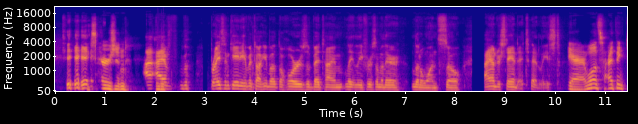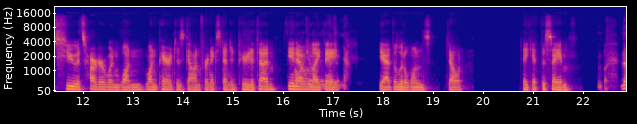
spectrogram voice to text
excursion. I, I have Bryce and Katie have been talking about the horrors of bedtime lately for some of their little ones, so I understand it at least. Yeah, well, it's I think too. It's harder when one one parent is gone for an extended period of time. You Oh, know, can like they, imagine, yeah. yeah, the little ones don't take it the same. no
